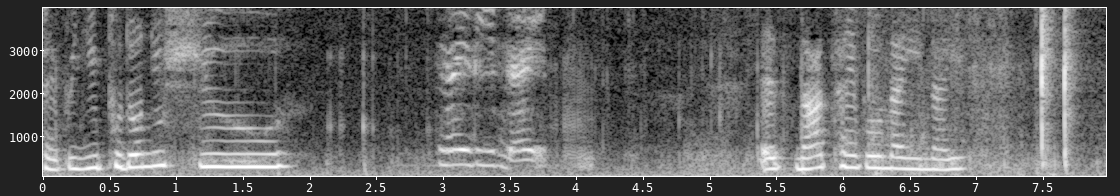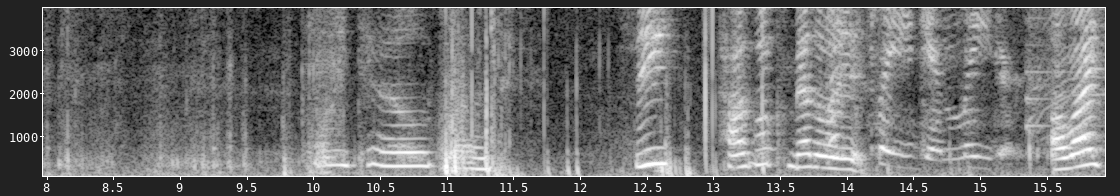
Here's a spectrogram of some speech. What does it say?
Time for you put on your shoe. Nighty night. It's not time for nighty night. Ponytail, but see how look metal is. Let's play again later. Alright.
